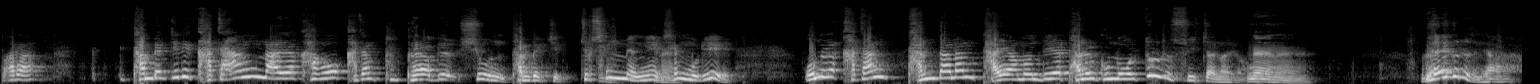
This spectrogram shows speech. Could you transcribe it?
봐라 단백질이 가장 나약하고 가장 부패하기 쉬운 단백질, 즉 생명이 네. 생물이 오늘 가장 단단한 다이아몬드의 바늘 구멍을 뚫을 수 있잖아요. 네, 네. 왜 그러냐?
